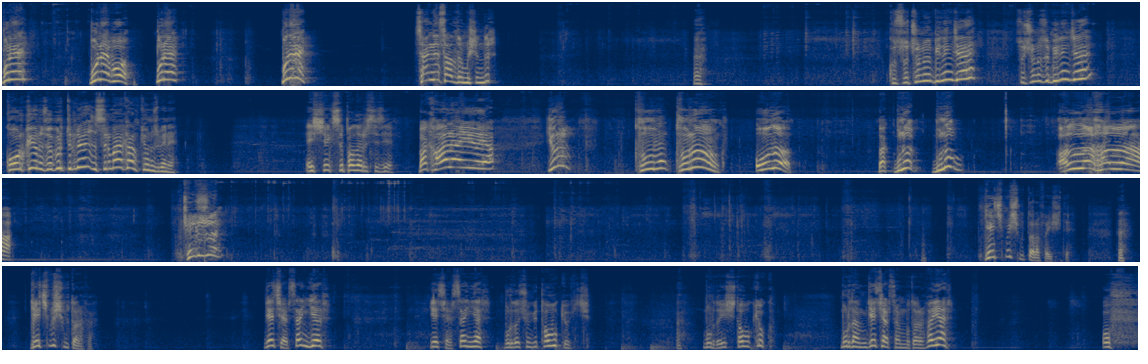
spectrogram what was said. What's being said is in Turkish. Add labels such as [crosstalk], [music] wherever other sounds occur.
Bu ne? Bu ne bu? Bu ne? Bu ne? Sen ne saldırmışındır? Heh. Suçunu bilince, suçunuzu bilince korkuyorsunuz. Öbür türlü ısırmaya kalkıyorsunuz beni. Eşek sıpaları sizi. Bak hala yiyor ya. Yorum. Kur, kurun. Oğlum. Bak bunu, bunu Allah Allah. Çekilin. Geçmiş bu tarafa işte. Heh. Geçmiş bu tarafa. Geçersen yer. Geçersen yer. Burada çünkü tavuk yok hiç. Burada hiç tavuk yok. Buradan geçersen bu tarafa yer. Of.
